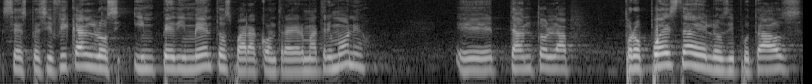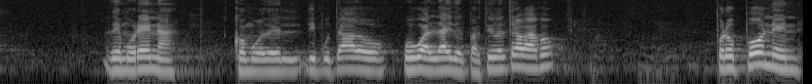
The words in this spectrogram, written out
se especifican los impedimentos para contraer matrimonio. Eh, tanto la propuesta de los diputados de Morena como del diputado Hugo Alday del Partido del Trabajo proponen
